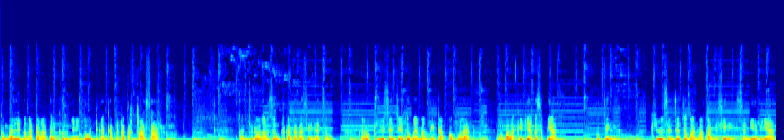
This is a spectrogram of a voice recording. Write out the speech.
kembali mengata-ngatai gurunya itu dengan kata-kata kasar. Tanjiro langsung berkata ke Zenitsu kalau Gyu Sensei itu memang tidak populer, apalagi dia kesepian. Buktinya, Gyu Sensei cuma makan di sini sendirian.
